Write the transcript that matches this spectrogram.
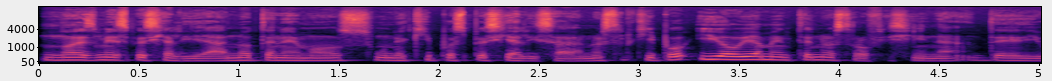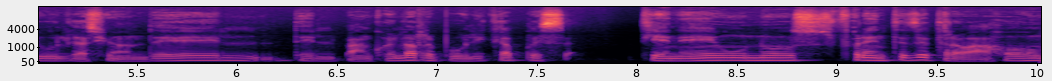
no es mi especialidad, no tenemos un equipo especializado en nuestro equipo y obviamente nuestra oficina de divulgación del, del Banco de la República pues tiene unos frentes de trabajo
